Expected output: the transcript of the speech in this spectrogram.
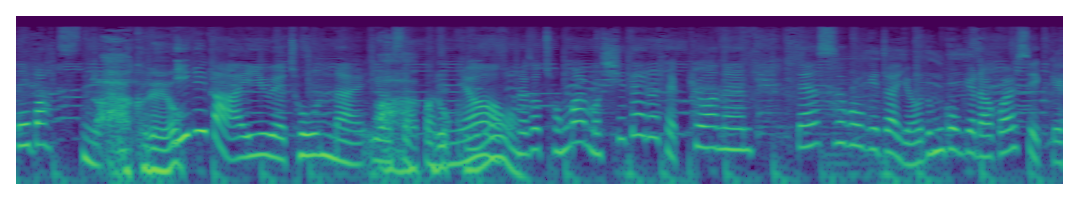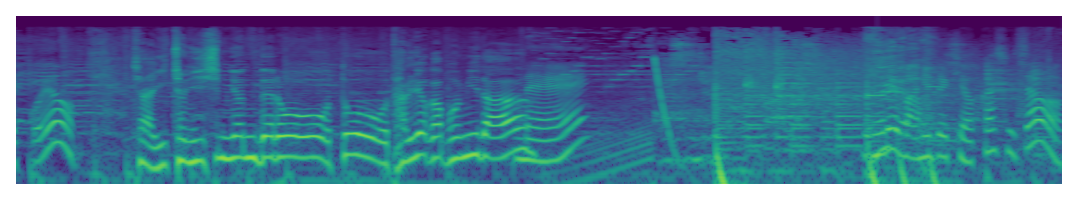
뽑았습니다. 아, 그래요? 1위가 아이유의 좋은 날이었었거든요. 아. 그래서 정말 뭐 시대를 대표하는 댄스곡이자 여름곡이라고 할 수 있겠고요. 자, 2020년대로 또 달려가 봅니다. 네. 이 노래 많이들 기억하시죠?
